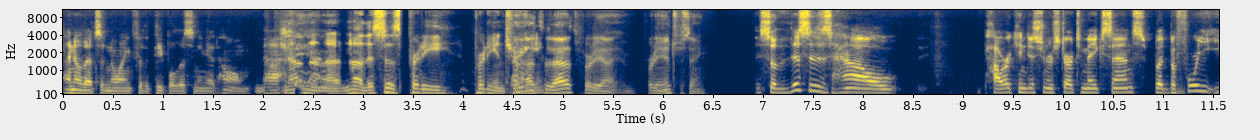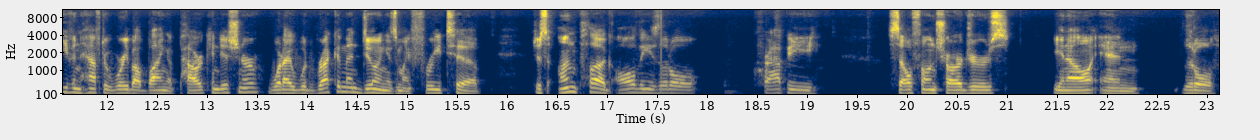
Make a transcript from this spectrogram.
I know that's annoying for the people listening at home. Uh, No, no, no, no. This is pretty, pretty Yeah, intriguing. that's, that's pretty uh, pretty interesting. so this is how power conditioners start to make sense but before you even have to worry about buying a power conditioner what i would recommend doing is my free tip just unplug all these little crappy cell phone chargers you know and little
